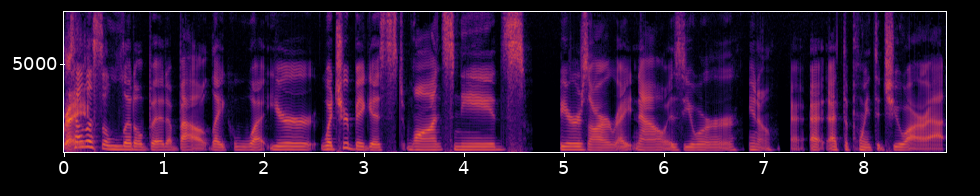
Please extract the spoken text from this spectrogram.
Right. tell us a little bit about like what your what your biggest wants, needs, fears are right now as you're you know at, at the point that you are at.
